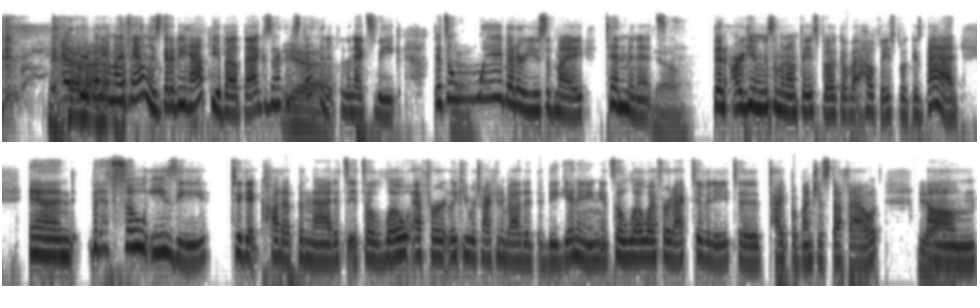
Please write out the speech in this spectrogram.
Everybody in my family is going to be happy about that because they're not going to yeah. step in it for the next week. That's a yeah. way better use of my 10 minutes yeah. than arguing with someone on Facebook about how Facebook is bad. And, but it's so easy to get caught up in that it's it's a low effort like you were talking about at the beginning it's a low effort activity to type a bunch of stuff out yeah. um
